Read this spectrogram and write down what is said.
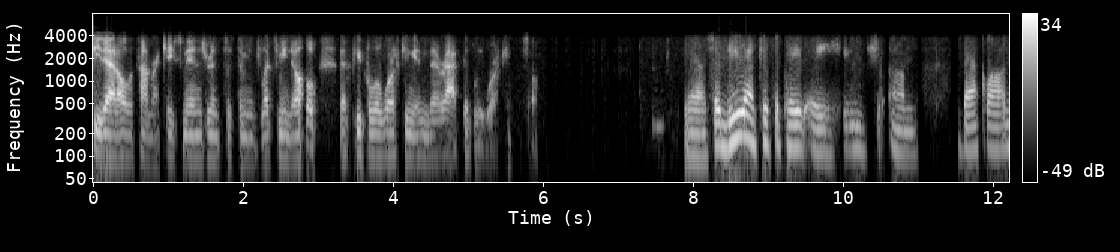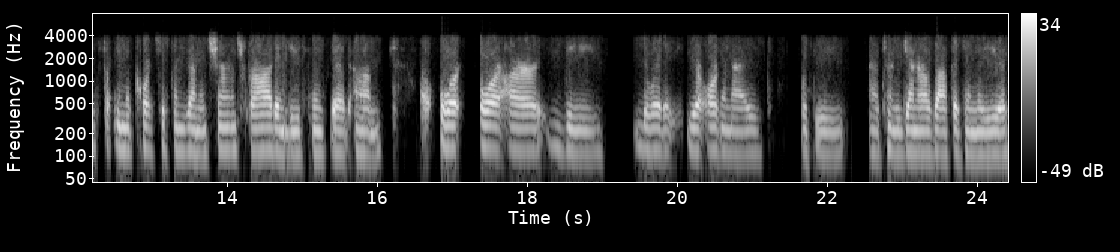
see that all the time. Our case management system lets me know that people are working and they're actively working. So. Yeah. So, do you anticipate a huge um, backlog for, in the court systems on insurance fraud, and do you think that, um, or or are the the way that you're organized with the Attorney General's office and the U.S.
